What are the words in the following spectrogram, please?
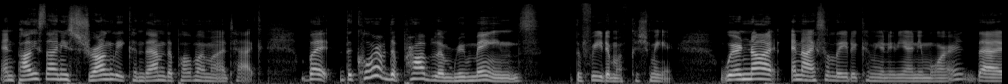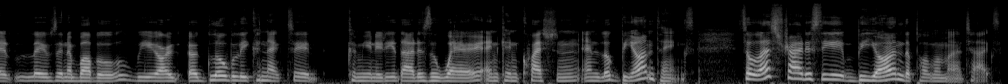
and Pakistanis strongly condemn the Pulwama attack. But the core of the problem remains the freedom of Kashmir. We're not an isolated community anymore that lives in a bubble. We are a globally connected community that is aware and can question and look beyond things. So let's try to see beyond the Pulwama attacks.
